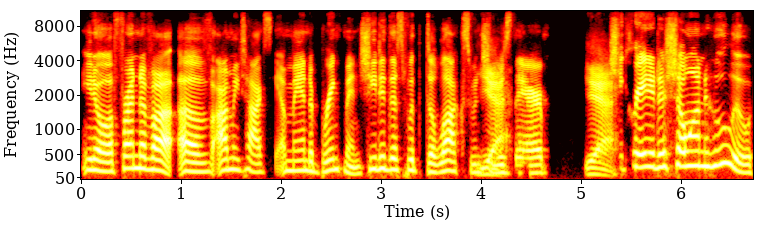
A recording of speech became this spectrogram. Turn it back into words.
you know a friend of uh, of omnitalks amanda brinkman she did this with deluxe when yeah. she was there yeah. She created a show on Hulu.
